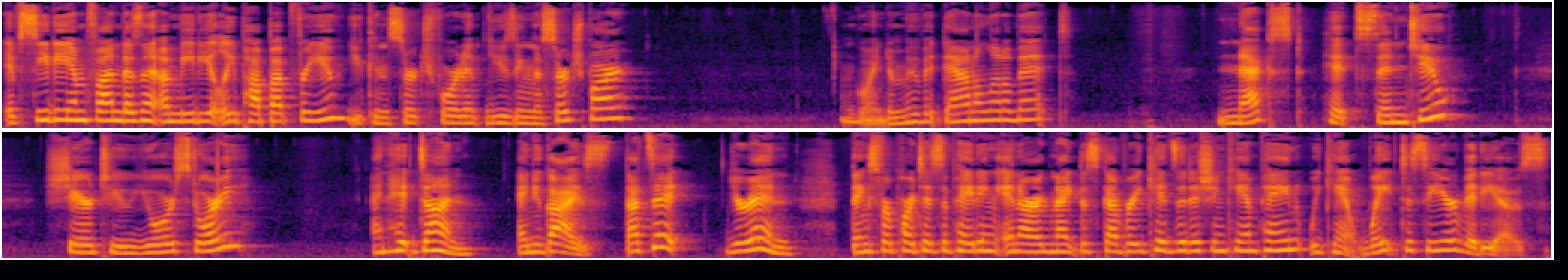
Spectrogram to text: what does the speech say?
If CDM Fun doesn't immediately pop up for you, you can search for it using the search bar. I'm going to move it down a little bit. Next, hit send to, share to your story, and hit done. And you guys, that's it. You're in. Thanks for participating in our Ignite Discovery Kids Edition campaign. We can't wait to see your videos.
